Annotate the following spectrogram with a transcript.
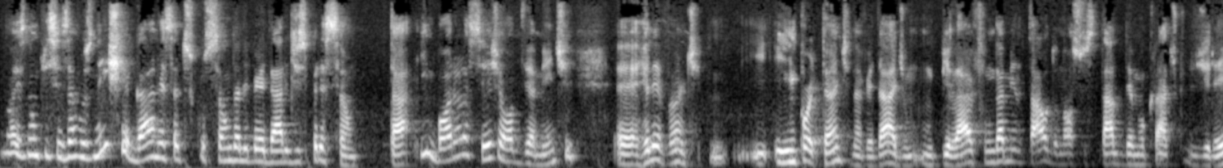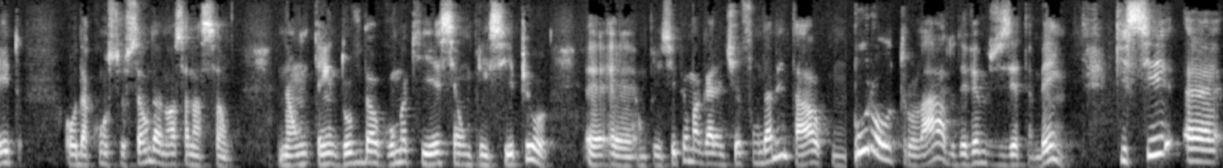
nós não precisamos nem chegar nessa discussão da liberdade de expressão, tá? Embora ela seja, obviamente, é, relevante e, e, importante, na verdade, um, um, pilar fundamental do nosso Estado democrático de direito, ou da construção da nossa nação. Não tem dúvida alguma que esse é um princípio, é, é um princípio, uma garantia fundamental. Por outro lado, devemos dizer também que se é,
